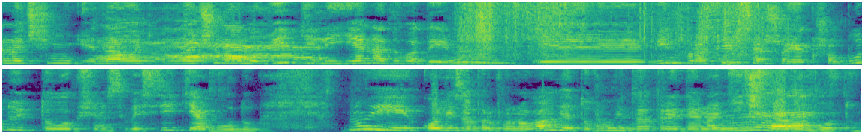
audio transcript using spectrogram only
на, ноч- на ночному відділі є надгодина. Е, Він просився, що якщо будуть, то в общем, свистіть я буду. Ну і Колі запропонували, тому він завтра йде на ніч на роботу.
